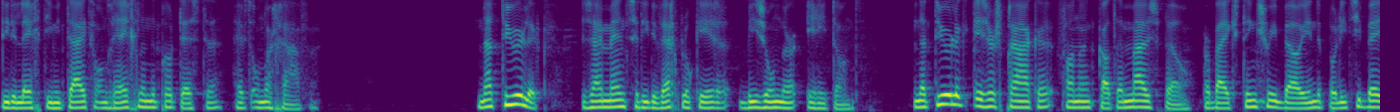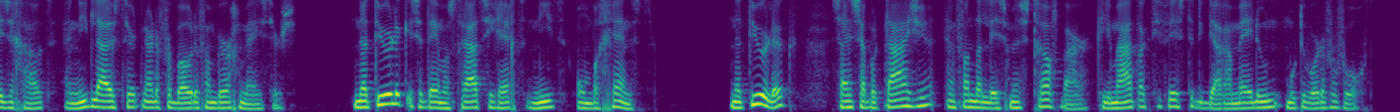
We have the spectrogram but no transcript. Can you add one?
die de legitimiteit van ontregelende protesten heeft ondergraven. Natuurlijk zijn mensen die de weg blokkeren bijzonder irritant. Natuurlijk is er sprake van een kat-en-muisspel, waarbij Extinction Rebellion de politie bezighoudt en niet luistert naar de verboden van burgemeesters. Natuurlijk is het demonstratierecht niet onbegrensd. Natuurlijk zijn sabotage en vandalisme strafbaar. Klimaatactivisten die daaraan meedoen, moeten worden vervolgd.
